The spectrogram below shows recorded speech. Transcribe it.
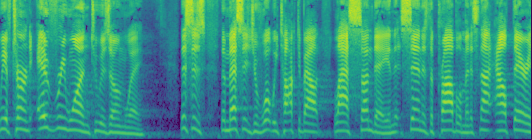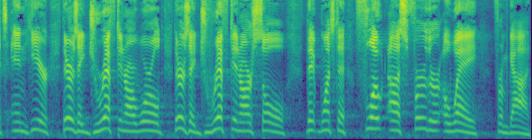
We have turned everyone to his own way. This is the message of what we talked about last Sunday, and that sin is the problem, and it's not out there, it's in here. There is a drift in our world, there is a drift in our soul that wants to float us further away from God.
